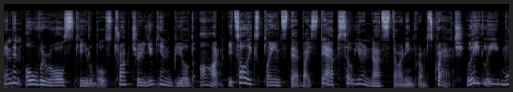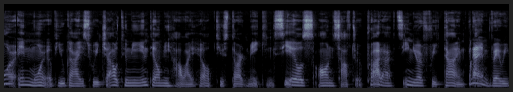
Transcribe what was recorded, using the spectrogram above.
and an overall scalable structure you can build on. It's all explained step by step so you're not starting from scratch. Lately, more and more of you guys reach out to me and tell me how I helped you start making sales on software products in your free time, and I am very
